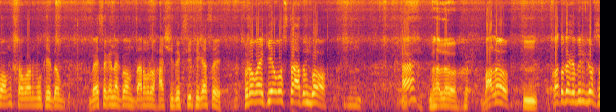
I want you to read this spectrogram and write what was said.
কম সবার মুখে তো বেচা কিনা কম তারপর হাসি দেখছি ঠিক আছে? ছোট ভাই কি অবস্থা আতঙ্ক? হ্যাঁ? ভালো। ভালো? কত টাকা বিক্রি করছ?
